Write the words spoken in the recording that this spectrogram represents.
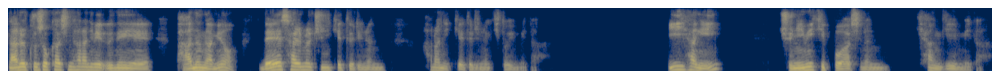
나를 구속하신 하나님의 은혜에 반응하며 내 삶을 주님께 드리는 하나님께 드리는 기도입니다. 이 향이 주님이 기뻐하시는 향기입니다.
